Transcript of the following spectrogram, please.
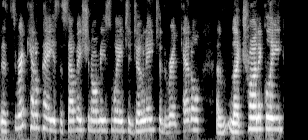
The Red Kettle Pay is the Salvation Army's way to donate to the Red Kettle electronically.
